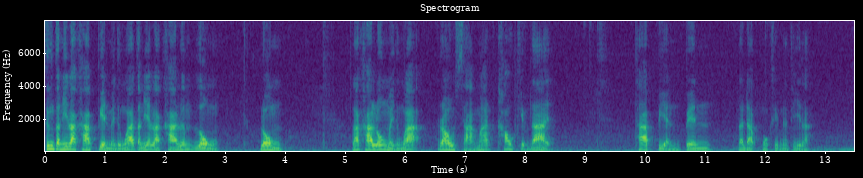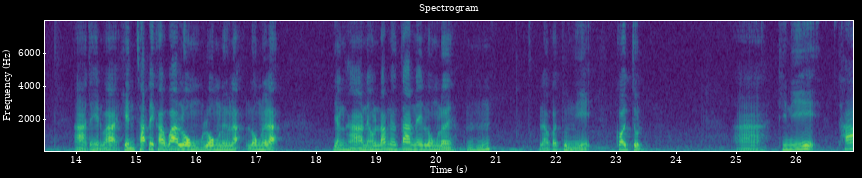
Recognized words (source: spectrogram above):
ซึ่งตอนนี้ราคาเปลี่ยนหมายถึงว่า ตอนนี้ราคาเริ่มลงลง ราคาลงหมายถึงว่า เราสามารถเข้าเก็บได้ ถ้าเปลี่ยนเป็นระดับ 60 นาทีล่ะอ่าจะเห็นว่าเห็นชัดเลยครับว่าลงลงเลยล่ะ ลงเลยล่ะ ยังหาแนวรับแนวต้านได้ลงเลยอือหือแล้วก็จุดนี้ก็จุดอ่าทีนี้ถ้า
